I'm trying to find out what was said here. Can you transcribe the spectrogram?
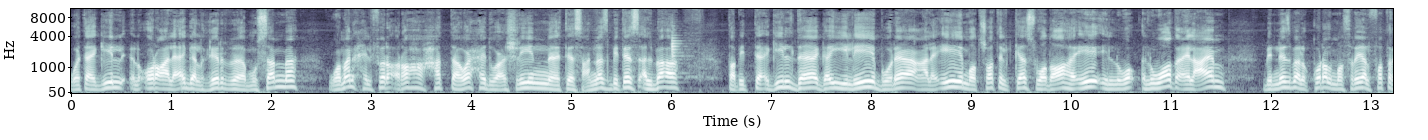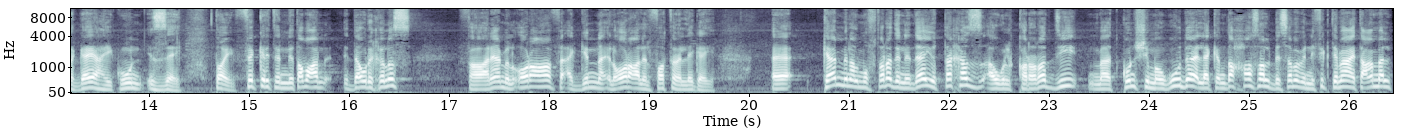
وتأجيل القرعة لأجل غير مسمى. ومنح الفرق راحة حتى 21 9 الناس بتسأل بقى طب التأجيل ده جاي ليه؟ بناء على إيه؟ ماتشات الكاس وضعها إيه؟ الوضع العام بالنسبة للكرة المصرية الفترة الجاية هيكون إزاي؟ طيب فكرة إن طبعا الدوري خلص فهنعمل قرعة فأجلنا القرعة للفترة اللي جاية. آه كان من المفترض إن ده يتخذ أو القرارات دي ما تكونش موجودة لكن ده حصل بسبب إن في اجتماع اتعمل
